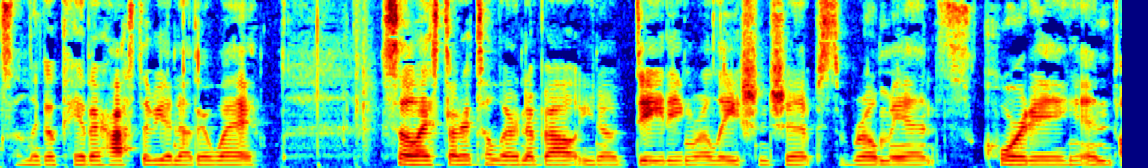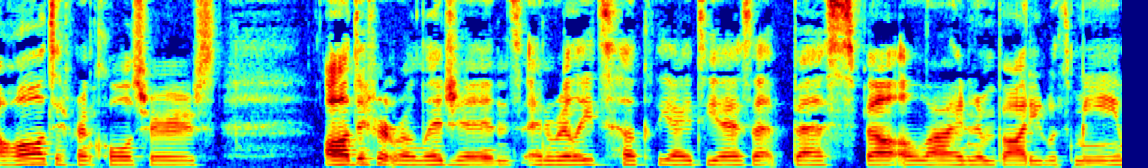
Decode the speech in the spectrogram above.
So I'm like, okay, there has to be another way. So I started to learn about, you know, dating, relationships, romance, courting, and all different cultures all different religions and really took the ideas that best felt aligned and embodied with me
